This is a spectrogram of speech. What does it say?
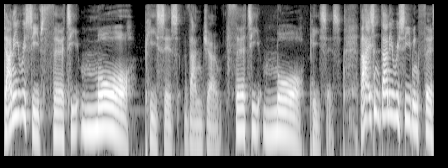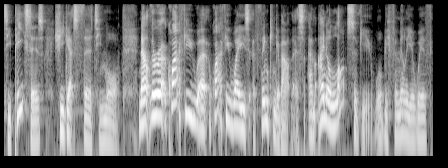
Danny receives 30 more pieces than Joe. 30 more pieces. That isn't Danny receiving 30 pieces, she gets 30 more. Now, there are quite a few uh, quite a few ways of thinking about this. Um, I know lots of you will be familiar with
